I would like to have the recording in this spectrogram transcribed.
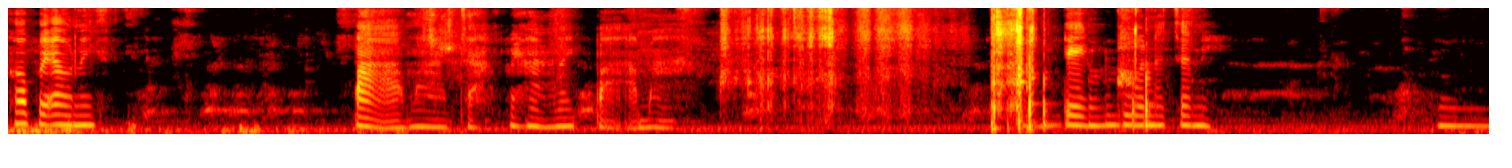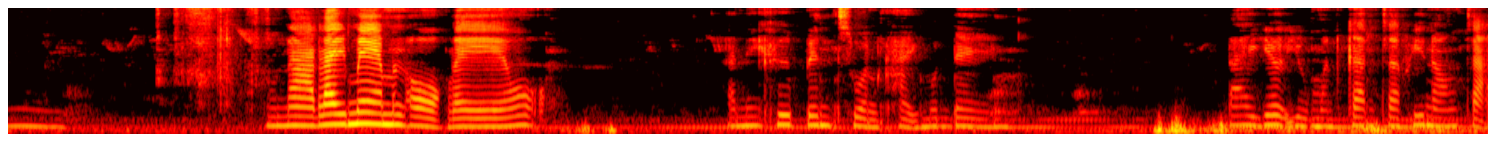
เข้าไปเอาในป่ามาจ้ะไปหาในป่ามาไข่มดแดงล้วนๆนะจ๊ะนี่นูนาไล่แม่มันออกแล้ว อันนี้คือเป็นส่วนไข่มดแดง ได้เยอะอยู่เหมือนกันจ้ะพี่น้องจ๋า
